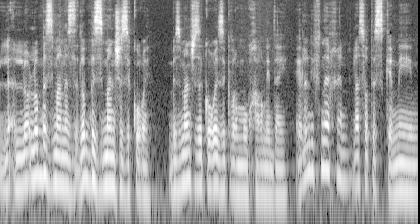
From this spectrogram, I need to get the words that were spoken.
לא, לא, בזמן הזה, לא בזמן שזה קורה. בזמן שזה קורה זה כבר מאוחר מדי. אלא לפני כן, לעשות הסכמים,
